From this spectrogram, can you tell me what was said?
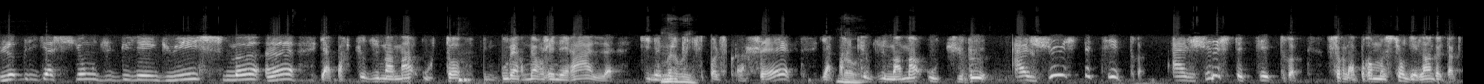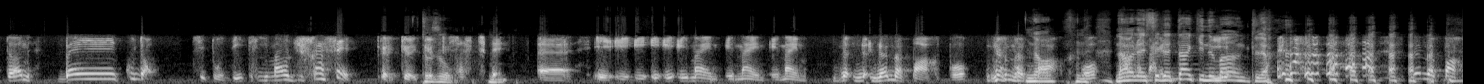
l'obligation du bilinguisme hein et à partir du moment où tu as une gouverneure générale qui ne Ben maîtrise oui. pas le français et à Ben partir du moment où tu veux à juste titre à juste titre sur la promotion des langues autochtones ben coudon c'est au détriment du français que, que, que- Toujours. que ça se fait. Euh, et, et, et, et, et même, et même, et même, ne, ne- ne me pars pas. Ne me Non. pars pas. Non, c'est le temps qui nous manque, là. ne me pars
